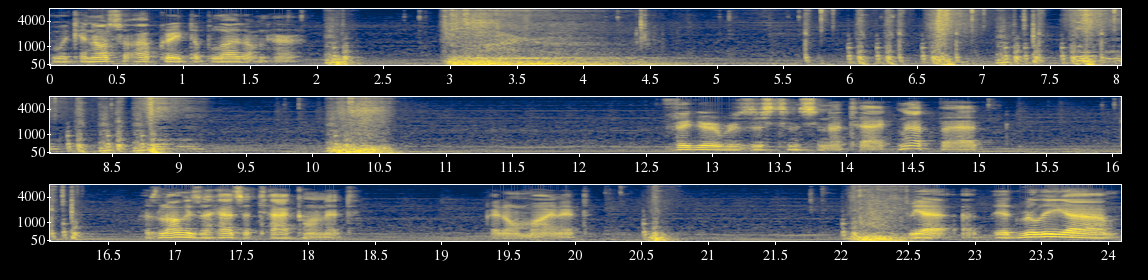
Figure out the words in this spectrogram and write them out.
And we can also upgrade the blood on her. Vigor, resistance, and attack. Not bad. As long as it has attack on it. I don't mind it. Yeah, it really um,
